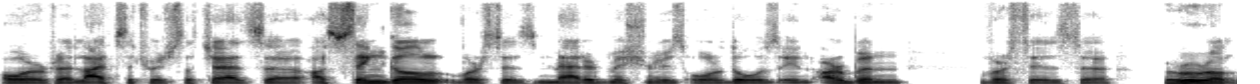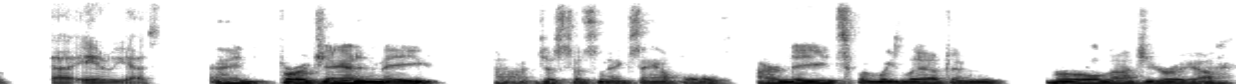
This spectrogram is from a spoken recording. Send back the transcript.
or life situations, such as uh, a single versus married missionaries, or those in urban versus uh, rural uh, areas? And for Jan and me, uh, just as an example, our needs when we lived in rural Nigeria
